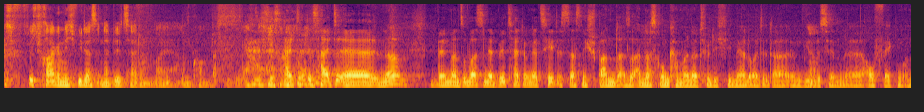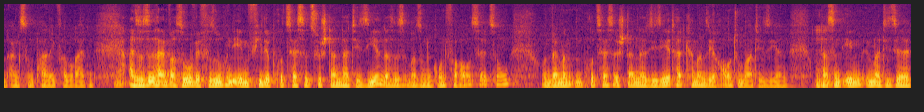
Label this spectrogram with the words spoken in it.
Ich, ich, frage mich, wie das in der Bildzeitung mal ankommt. Es ist halt, ist halt äh, ne, wenn man sowas in der Bildzeitung erzählt, ist das nicht spannend. Also andersrum kann man natürlich viel mehr Leute da irgendwie ja. ein bisschen äh, aufwecken und Angst und Panik verbreiten. Ja. Also es ist einfach so, wir versuchen eben viele Prozesse zu standardisieren. Das ist immer so eine Grundvoraussetzung. Und wenn man Prozesse standardisiert hat, kann man sie auch automatisieren. Und das sind eben immer diese,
